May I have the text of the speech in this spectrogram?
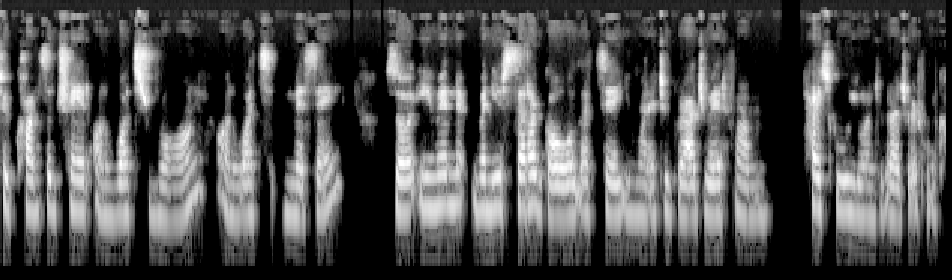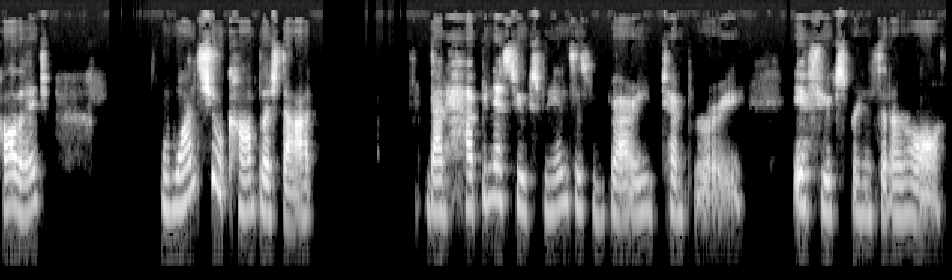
to concentrate on what's wrong, on what's missing. So even when you set a goal, let's say you wanted to graduate from high school, you want to graduate from college, once you accomplish that, that happiness you experience is very temporary if you experience it at all.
